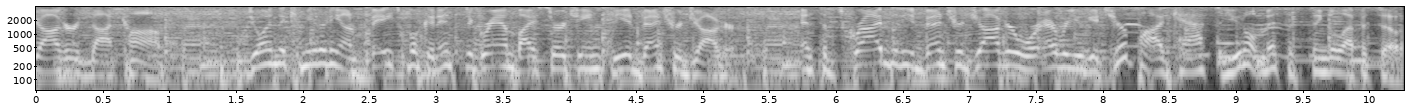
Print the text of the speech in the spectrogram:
theadventurejogger.com. Join the community on Facebook and Instagram by searching The Adventure Jogger. And subscribe to The Adventure Jogger wherever you get your podcasts so you don't miss a single episode.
